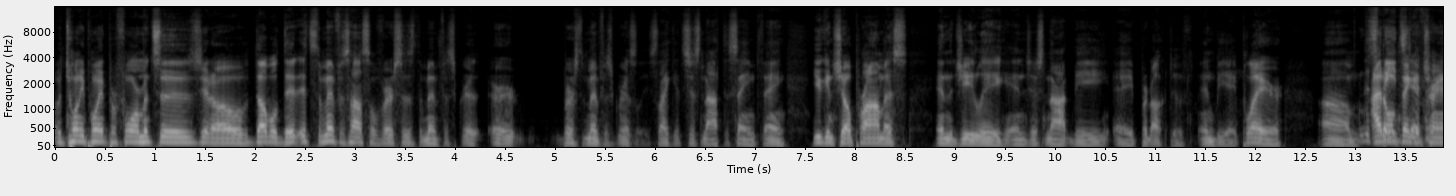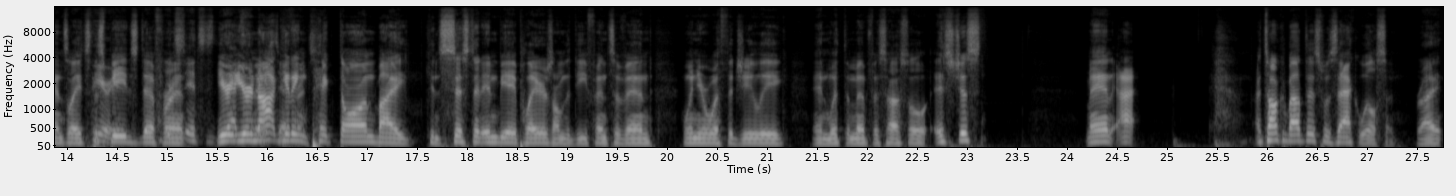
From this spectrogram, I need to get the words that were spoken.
uh, 20 point performances, you know, double di- it's the Memphis Hustle versus the Memphis Gri- or versus the Memphis Grizzlies. Like it's just not the same thing. You can show promise in the G League and just not be a productive NBA player. Um, I don't think it different, translates. The speed's different. It's- it's you're you're not getting difference. picked on by consistent NBA players on the defensive end when you're with the G League and with the Memphis Hustle. It's just, man, I I talk about this with Zach Wilson, right?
